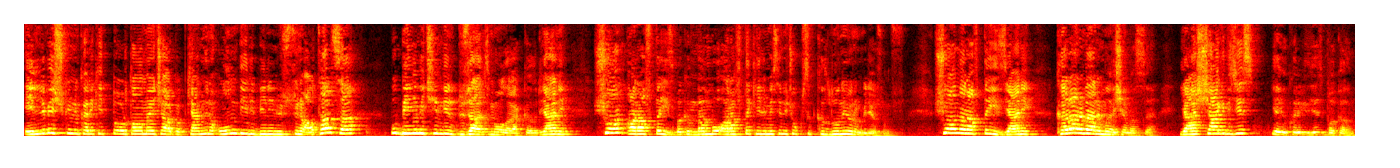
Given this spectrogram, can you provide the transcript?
55 günlük hareketli ortalamaya çarpıp kendini 11 binin üstüne atarsa bu benim için bir düzeltme olarak kalır. Yani şu an araftayız. Bakın ben bu arafta kelimesini çok sık kullanıyorum biliyorsunuz. Şu an araftayız. Yani karar verme aşaması. Ya aşağı gideceğiz ya yukarı gideceğiz bakalım.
